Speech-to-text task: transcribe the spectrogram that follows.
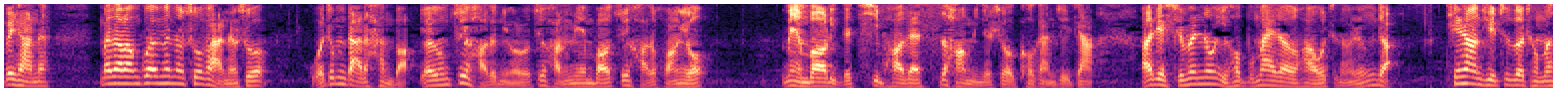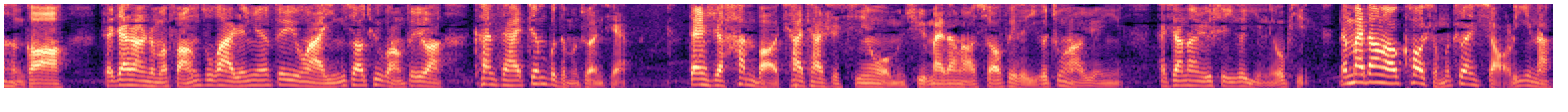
为啥呢？麦当劳官方的说法呢，说我这么大的汉堡要用最好的牛肉、最好的面包、最好的黄油。面包里的气泡在四毫米的时候口感最佳，而且十分钟以后不卖掉的话，我只能扔掉。听上去制作成本很高啊，再加上什么房租啊、人员费用啊、营销推广费用啊，看似还真不怎么赚钱。但是汉堡恰恰是吸引我们去麦当劳消费的一个重要原因，它相当于是一个引流品。那麦当劳靠什么赚小利呢？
